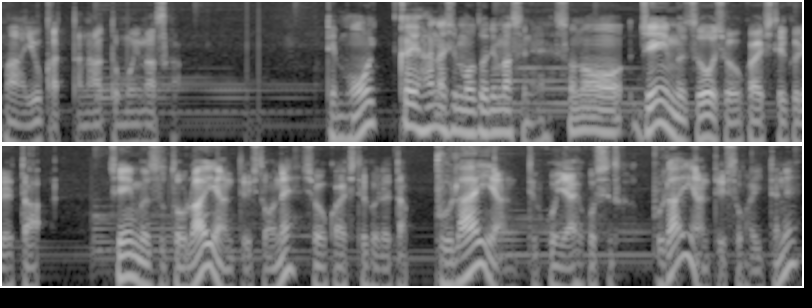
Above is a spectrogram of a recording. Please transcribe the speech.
まあ良かったなと思いますが。でもう一回話戻りますね。そのジェームズを紹介してくれたジェームズとライアンっていう人をね紹介してくれたブライアンってこうややこしいですけどブライアンっていう人がいてね、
